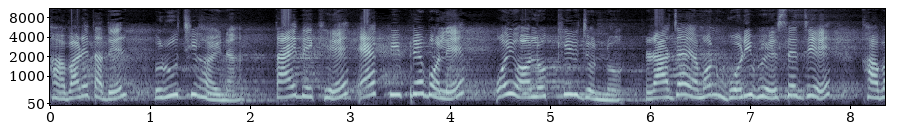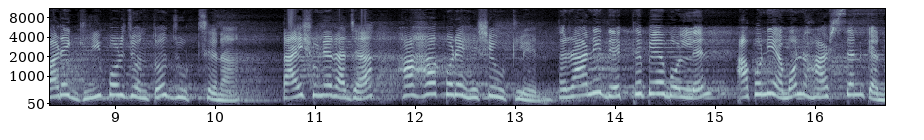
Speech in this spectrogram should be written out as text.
খাবারে তাদের রুচি হয় না। তাই দেখে এক পিঁপড়ে বলে ওই অলক্ষীর জন্য। রাজা এমন গরিব হয়েছে যে খাবারে ঘি পর্যন্ত জুটছে না। তাই শুনে রাজা হা হা করে হেসে উঠলেন। রানী দেখতে পেয়ে বললেন, আপনি এমন হাসছেন কেন?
